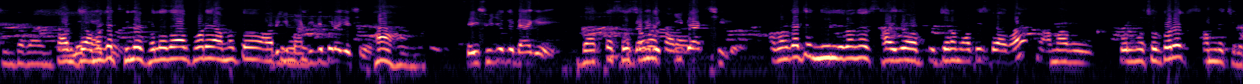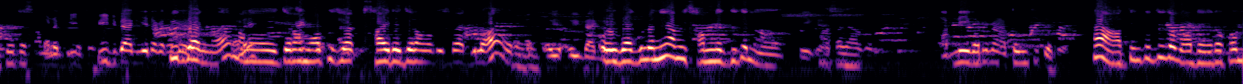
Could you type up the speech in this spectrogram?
চিনতে পারিনি। কারণ যে আমাকে ঠিলে ফেলে দেওয়ার পরে আমি তো মাটিতে পড়ে হ্যাঁ হ্যাঁ। সেই সুযোগে ব্যাগে? ব্যাগটা সেই সময় কি ব্যাগ ছিল? আমার কাছে নীল রঙের সাইজ যেরকম অফিস ব্যাগ হয় আমার কোল মোচর করে সামনে ছিল পেটের সামনে। মানে পিট ব্যাগ যেটা পিট ব্যাগ নয় মানে যেরকম অফিস ব্যাগ সাইডে যেরকম অফিস ব্যাগগুলো হয় ওই ওই ব্যাগ ওই ব্যাগগুলো নিয়ে আমি সামনের দিকে নিয়ে আসা যাওয়া করি। আপনি এই ঘটনা আতঙ্কিত? তো? হ্যাঁ আতঙ্কিত তো বটে এরকম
